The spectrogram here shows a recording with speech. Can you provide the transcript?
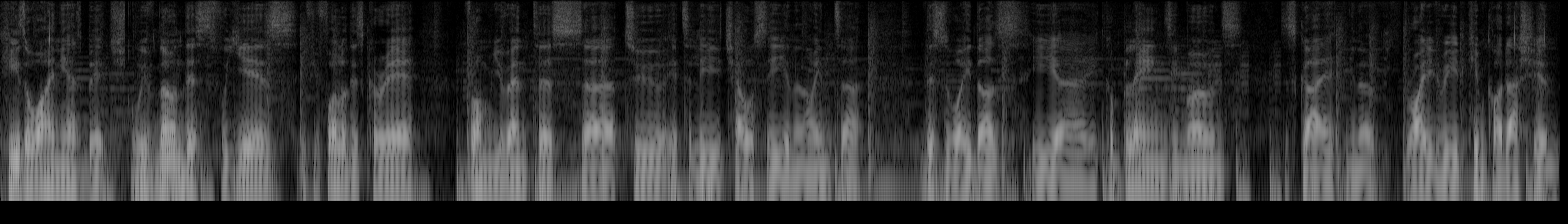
he's a whiny ass bitch. We've known this for years. If you follow his career, from Juventus uh, to Italy, Chelsea, and now Inter. This is what he does. He uh, he complains, he moans. This guy, you know, Riley Reid, Kim Kardashian,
